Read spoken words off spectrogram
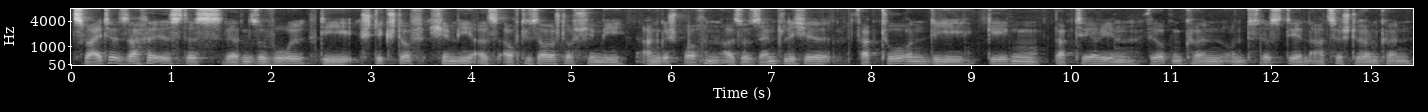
zweite Sache ist, es werden sowohl die Stickstoffchemie als auch die Sauerstoffchemie angesprochen, also sämtliche Faktoren, die gegen Bakterien wirken können und das DNA zerstören können,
